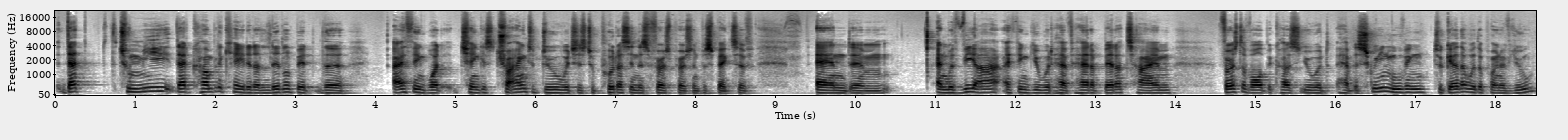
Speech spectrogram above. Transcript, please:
that to me that complicated a little bit the I think what Cenk is trying to do, which is to put us in this first person perspective, and um, and with VR, I think you would have had a better time. First of all, because you would have the screen moving together with the point of view,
